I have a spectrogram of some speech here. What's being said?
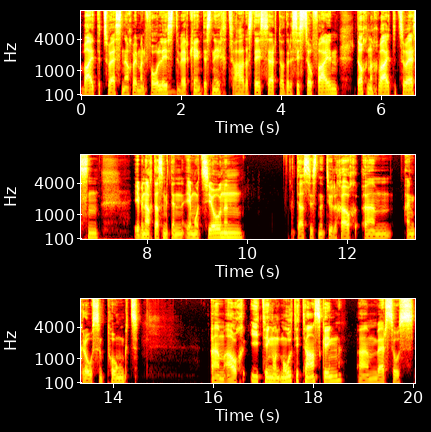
weiter zu essen, auch wenn man voll ist. Wer kennt es nicht? Ah, das Dessert oder es ist so fein, doch noch weiter zu essen. Eben auch das mit den Emotionen. Das ist natürlich auch ähm, ein großer Punkt. Ähm, auch Eating und Multitasking ähm, versus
